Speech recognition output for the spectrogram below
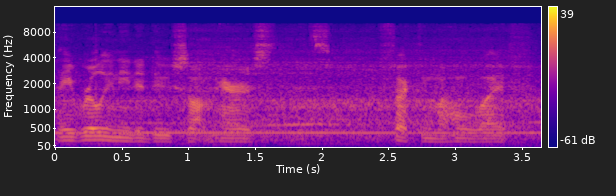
They really need to do something here. It's, it's affecting my whole life.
